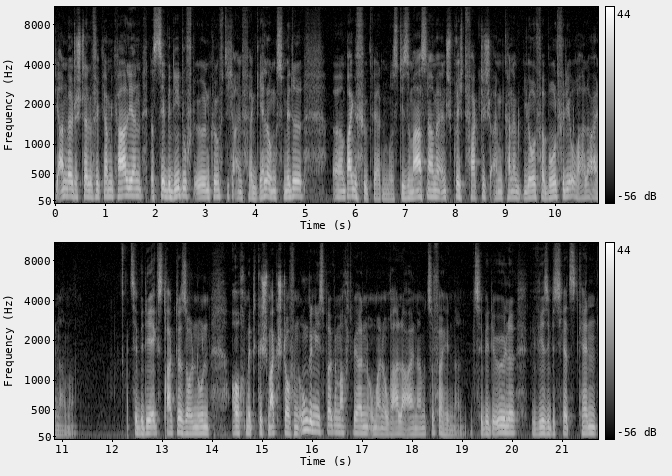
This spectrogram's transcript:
die Anmeldestelle für Chemikalien, dass CBD-Duftölen künftig ein Vergällungsmittel äh, beigefügt werden muss. Diese Maßnahme entspricht faktisch einem Cannabiolverbot für die orale Einnahme. CBD-Extrakte sollen nun auch mit Geschmacksstoffen ungenießbar gemacht werden, um eine orale Einnahme zu verhindern. CBD-Öle, wie wir sie bis jetzt kennen,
